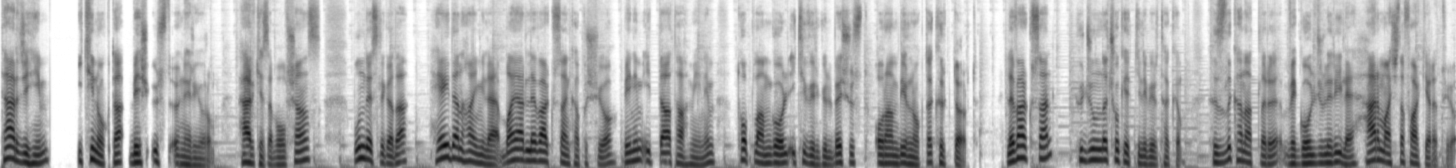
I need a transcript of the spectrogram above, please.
Tercihim 2.5 üst öneriyorum. Herkese bol şans. Bundesliga'da Heidenheim ile Bayer Leverkusen kapışıyor. Benim iddia tahminim toplam gol 2,5 üst, oran 1.44. Leverkusen hücumda çok etkili bir takım. Hızlı kanatları ve golcüleriyle her maçta fark yaratıyor.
